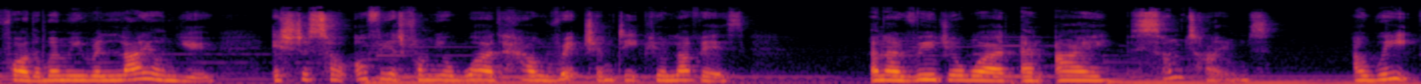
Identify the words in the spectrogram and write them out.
Father, when we rely on you, it's just so obvious from your word how rich and deep your love is. And I read your word and I sometimes I weep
